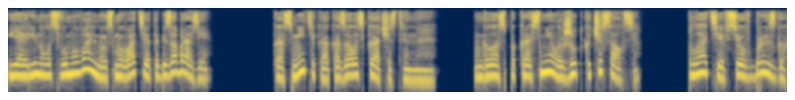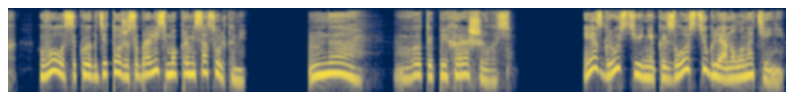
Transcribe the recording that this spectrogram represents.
Я ринулась в умывальную смывать это безобразие. Косметика оказалась качественная. Глаз покраснел и жутко чесался. Платье все в брызгах, волосы кое-где тоже собрались мокрыми сосульками. Да, вот и прихорошилась. Я с грустью и некой злостью глянула на тени.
